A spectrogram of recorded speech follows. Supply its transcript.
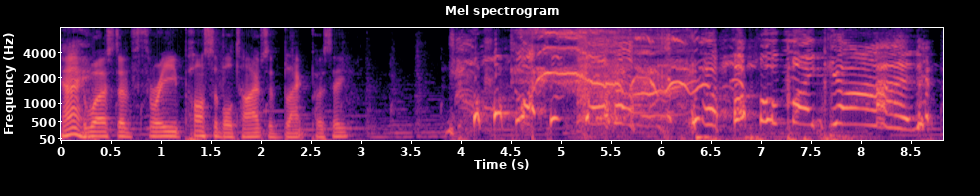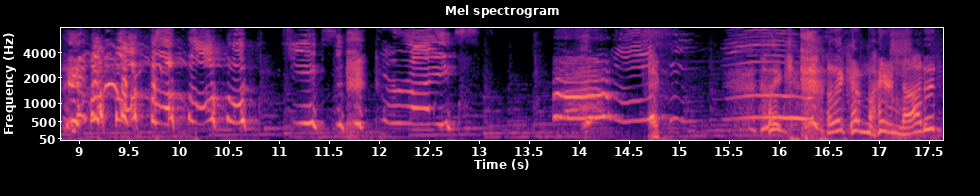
the worst of three possible types of black pussy. I like how Meyer nodded,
